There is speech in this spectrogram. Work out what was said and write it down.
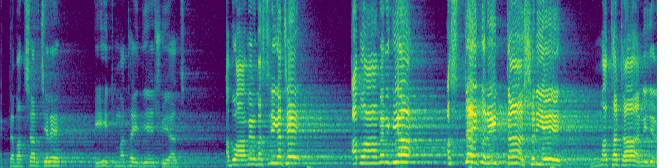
একটা বাদশার ছেলে ইট মাথায় দিয়ে শুয়ে আছে। আবু আমের বাসরি গেছে। আবু আমের গিয়া আস্তে করে ইটটা সরিয়ে মাথাটা নিজের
